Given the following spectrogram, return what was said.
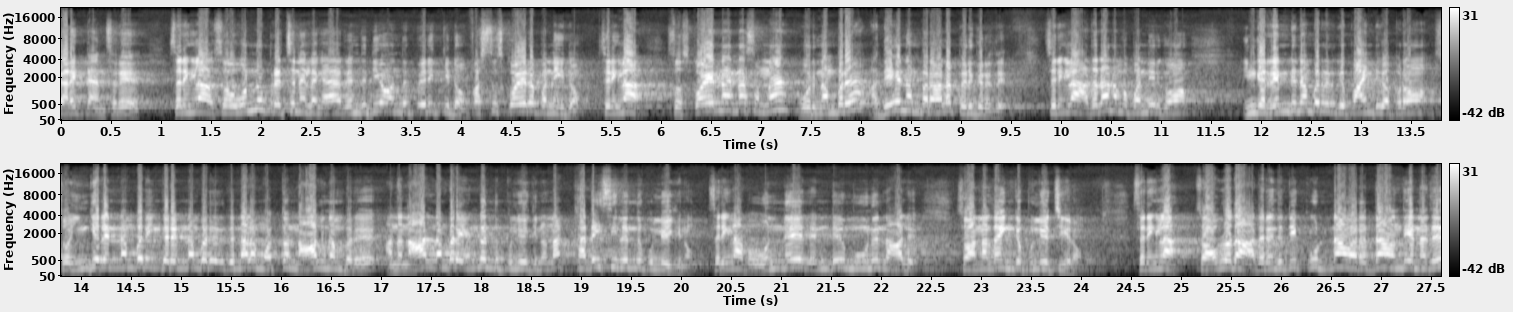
கரெக்ட் ஆன்சரு சரிங்களா? ஸோ ஒன்றும் பிரச்சனை இல்லைங்க. ரெண்டுத்தையும் வந்து பெருக்கிட்டோம். ஃபர்ஸ்ட் ஸ்கொயரை பண்ணிக்கிட்டோம். சரிங்களா? ஸோ ஸ்கொயர்னா என்ன சொன்னேன் ஒரு நம்பரை அதே நம்பரால் பெருக்கிறது சரிங்களா? அதை தான் நம்ம பண்ணியிருக்கோம். இங்கே ரெண்டு நம்பர் இருக்கு பாயிண்ட்டுக்கு அப்புறம். ஸோ இங்கே ரெண்டு நம்பர் இங்கே ரெண்டு நம்பர் இருக்கிறதுனால மொத்தம் நாலு நம்பர் அந்த நாலு நம்பரை எங்கேருந்து புள்ளி வைக்கணும்னா கடைசியிலேருந்து புள்ளி வைக்கணும். சரிங்களா? அப்போ ஒன்று ரெண்டு மூணு நாலு. ஸோ அதனால தான் இங்கே புள்ளி வச்சுக்கிறோம். சரிங்களா? ஸோ அவ்வளோதான் அதை ரெண்டுத்தையும் கூட்டினா வர்றது தான் வந்து என்னது?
